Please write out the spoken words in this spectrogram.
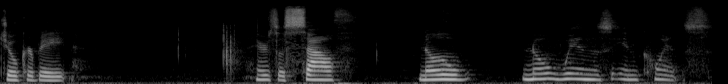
joker bait. Here's a south, no, no winds in quints.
